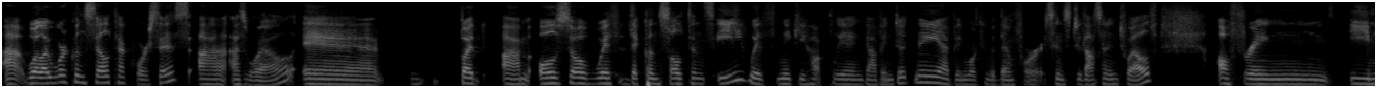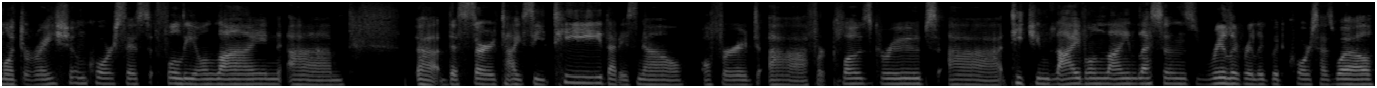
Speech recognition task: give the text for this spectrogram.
Uh, well, I work on CELTA courses uh, as well, but um, also with the consultants E with Nicky Hockly and Gavin Dudeney. I've been working with them for since 2012, offering e moderation courses fully online. Um, uh, the CERT ICT that is now offered uh, for closed groups, uh, teaching live online lessons, really, really good course as well.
